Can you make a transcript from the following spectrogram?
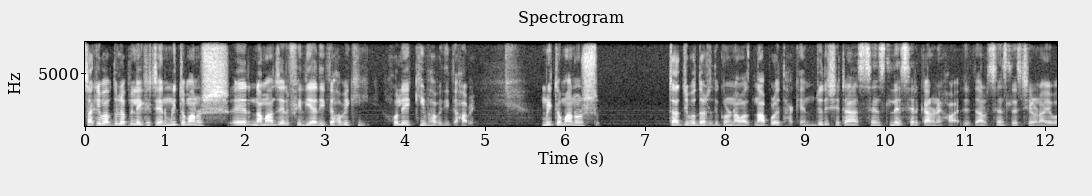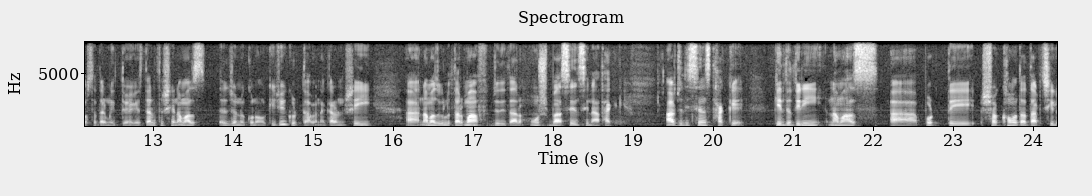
সাকিব আবদুল্লা আপনি লিখেছেন, মৃত মানুষের নামাজের ফিদিয়া দিতে হবে কি? হলে কীভাবে দিতে হবে? মৃত মানুষ তার জীবদ্দশা যদি কোনো নামাজ না পড়ে থাকেন, যদি সেটা সেন্সলেসের কারণে হয়, যদি তার সেন্সলেস ছিল না, এই অবস্থা তার মৃত্যু হয়ে গেছে, তাহলে তো সেই নামাজের জন্য কোনো কিছুই করতে হবে না, কারণ সেই নামাজগুলো তার মাফ যদি তার হুঁশ বা সেন্সই না থাকে। আর যদি সেন্স থাকে, কিন্তু তিনি নামাজ পড়তে সক্ষমতা তার ছিল,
